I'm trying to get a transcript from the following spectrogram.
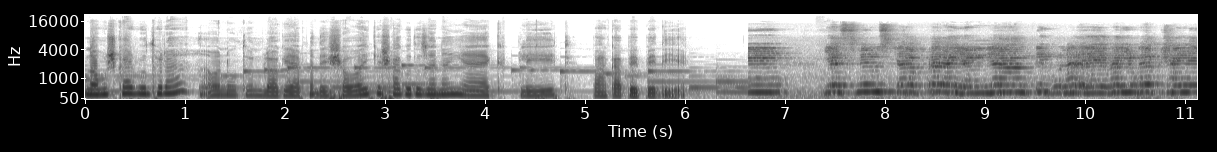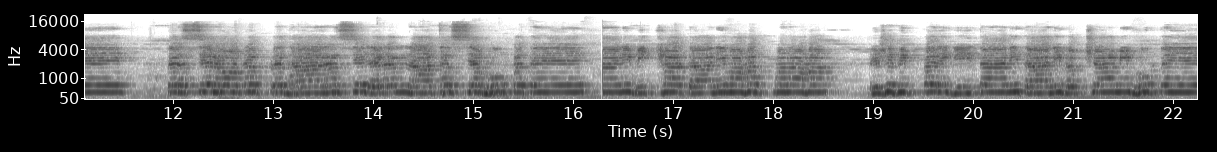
নমস্কার বন্ধুরা আমার নতুন ব্লগে আপনাদের সবাইকে স্বাগত জানাই এক প্লেট পাকা পেঁপে দিয়ে यस्मिंश्चरप्रलयं यान्ति पुनरेव युगक्षये तस्य लोकप्रधानस्य जगन्नाथस्य भूपते तानि विख्यातानि महात्मनः ऋषिभिः परिगीतानि तानि वक्ष्यामि भूतये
